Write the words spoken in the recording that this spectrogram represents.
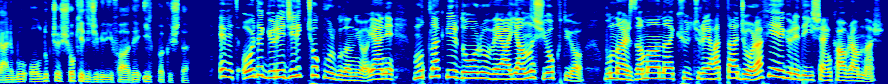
Yani bu oldukça şok edici bir ifade ilk bakışta. Evet, orada görecelik çok vurgulanıyor. Yani mutlak bir doğru veya yanlış yok diyor. Bunlar zamana, kültüre hatta coğrafyaya göre değişen kavramlar.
